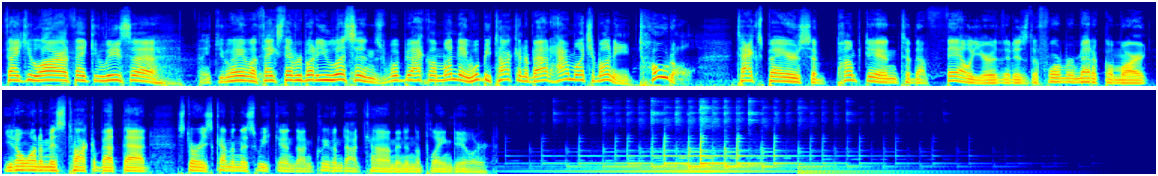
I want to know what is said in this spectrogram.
Thank you, Laura. Thank you, Lisa. Thank you, Leila. Thanks to everybody who listens. We'll be back on Monday. We'll be talking about how much money total taxpayers have pumped into the failure that is the former Medical Mart. You don't want to miss talk about that. Stories coming this weekend on Cleveland.com and in the Plain Dealer.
